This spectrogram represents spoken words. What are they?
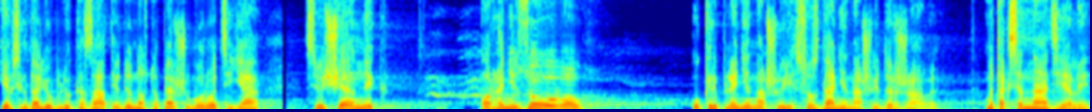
Я завжди люблю казати, в 91-му році я, священник, організовував укріплення нашої, создання нашої держави. Ми так надіяли,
